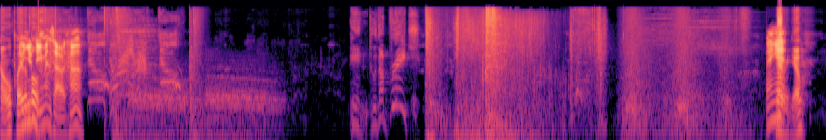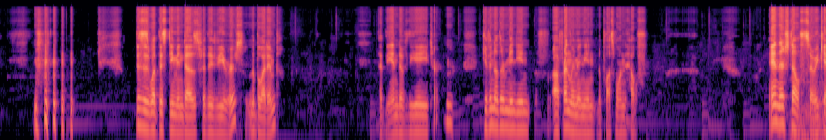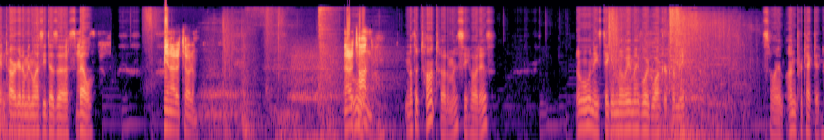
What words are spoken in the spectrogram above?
I will play Get them your both. demons out, huh? Here Into the breach! Dang There it! we go. This is what this demon does for the viewers, the Blood Imp. At the end of the turn, give another minion, a friendly minion, a plus one health. And they're stealth, so he can't target him unless he does a spell. Be another totem. Another Ooh. ton. Another taunt totem, I see how it is. Oh, and he's taking away my Void Walker from me. So I'm unprotected.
